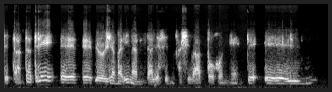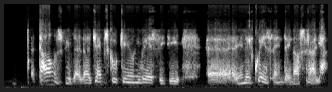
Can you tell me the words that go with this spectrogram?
73 eh, eh, biologia marina in Italia se ne faceva poco o niente. E, Townsville, la James Cook University eh, nel Queensland in Australia.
